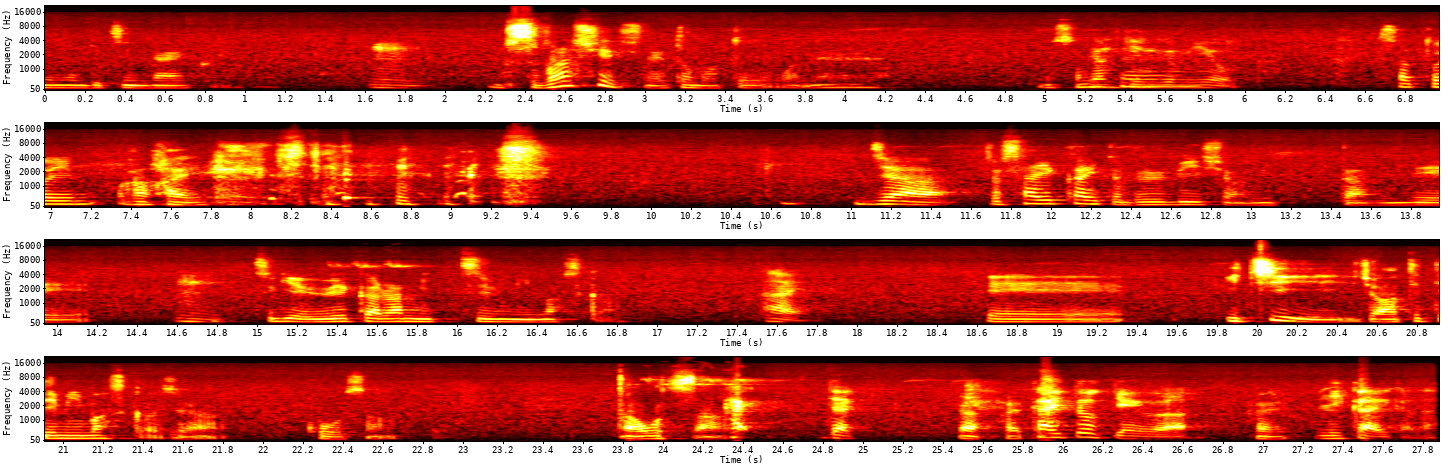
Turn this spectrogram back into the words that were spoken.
要も別にないから。うん。うん素晴らしいですねトマトはね。そのランキング点見よう里芋あはい。じゃあ最下位とブービー賞を見たんでうん次は上から3つ見ますか？はい。えー、1位じゃあ当ててみますか？じゃあこうさん。あ大津さん。はい。じゃあはい、あ回答権ははい、2回かな。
